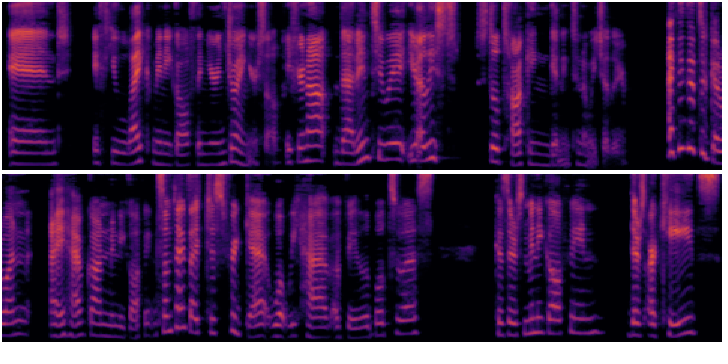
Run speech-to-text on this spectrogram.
and if you like mini golf, then you're enjoying yourself. If you're not that into it, you're at least still talking and getting to know each other. I think that's a good one. I have gone mini golfing. Sometimes I just forget what we have available to us because there's mini golfing, there's arcades.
